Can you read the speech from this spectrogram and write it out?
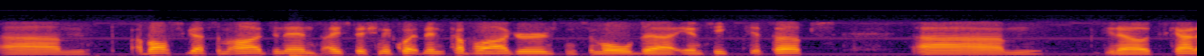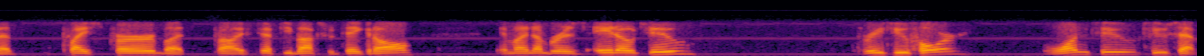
Um, I've also got some odds and ends, ice fishing equipment, a couple augers, and some old uh, antique tip ups. Um, you know, it's kind of priced per, but probably 50 bucks would take it all. And my number is 802 324 1227.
